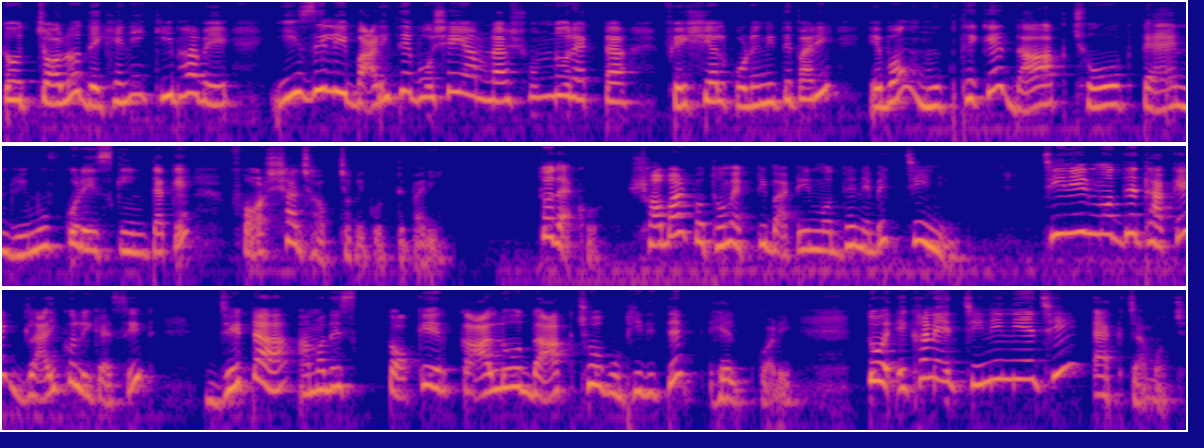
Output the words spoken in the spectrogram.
তো চলো দেখে নিই কীভাবে ইজিলি বাড়িতে বসেই আমরা সুন্দর একটা ফেসিয়াল করে নিতে পারি এবং মুখ থেকে দাগ, ছোপ ট্যান রিমুভ করে স্কিনটাকে ফর্সা ঝকঝকে করতে পারি। তো দেখো, সবার প্রথম একটি বাটির মধ্যে নেবে চিনি। চিনির মধ্যে থাকে গ্লাইকোলিক অ্যাসিড যেটা আমাদের ত্বকের কালো দাগ ছোপ উঠিয়ে দিতে হেল্প করে। তো এখানে চিনি নিয়েছি এক চামচ।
